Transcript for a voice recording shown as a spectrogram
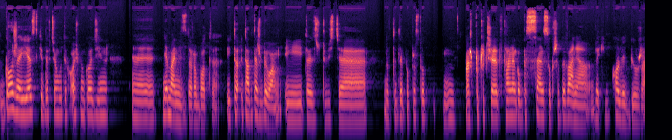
gorzej jest, kiedy w ciągu tych 8 godzin e, nie ma nic do roboty. I to, tam też byłam. I to jest rzeczywiście, no wtedy po prostu mm, masz poczucie totalnego bezsensu przebywania w jakimkolwiek biurze.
